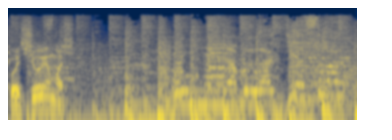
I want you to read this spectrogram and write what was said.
почуємось. У меня было детство.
